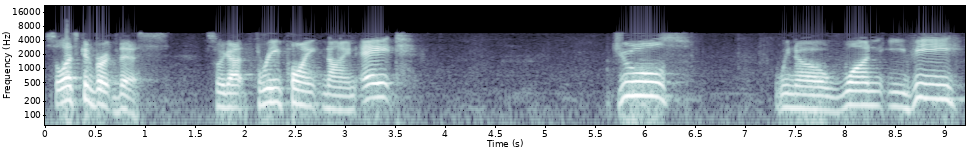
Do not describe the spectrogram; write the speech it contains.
So let's convert this. So we got 3.98 joules. We know 1 EV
